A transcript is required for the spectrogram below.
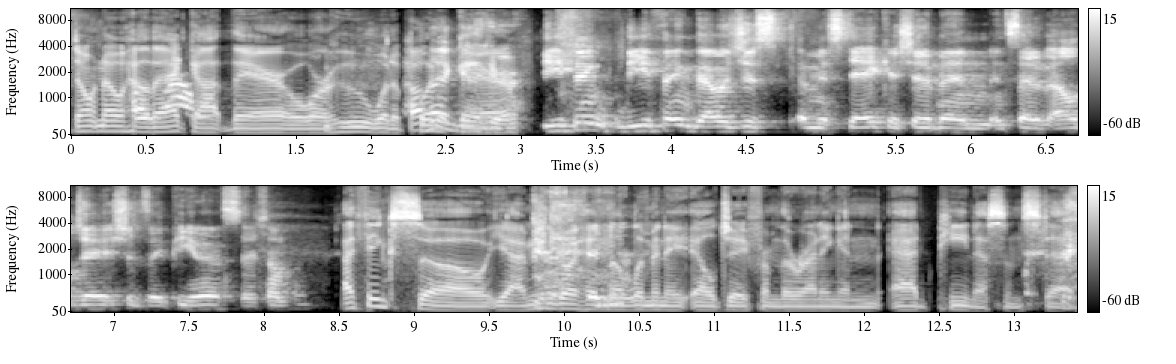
Don't know how Oh, that wow. got there or who would have put that it get there. here? Do you think? Do you think that was just a mistake? It should have been instead of LJ, it should say penis or something. I think so. Yeah, I'm gonna go ahead and eliminate LJ from the running and add Penis instead.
